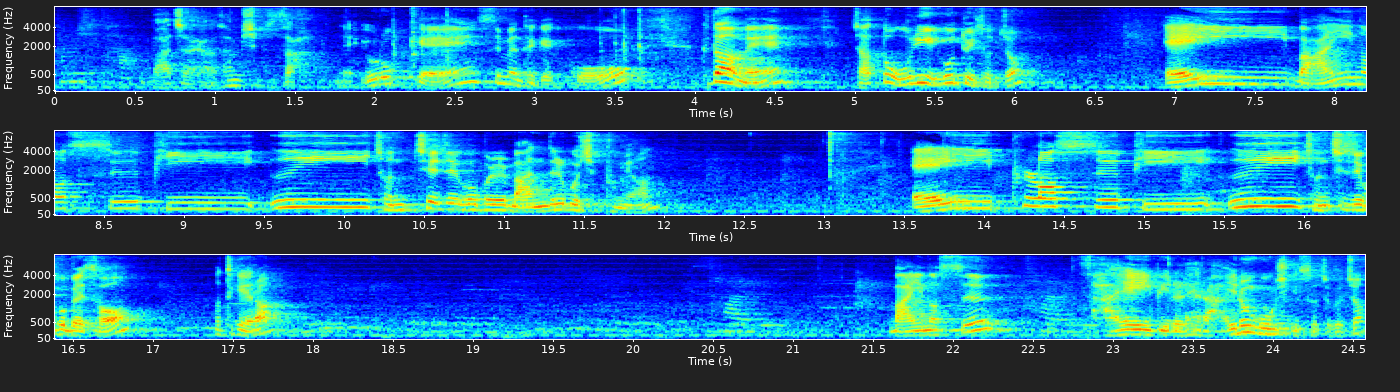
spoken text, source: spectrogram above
34. 맞아요. 34. 네, 요렇게 쓰면 되겠고. 그 다음에, 자, 또 우리 이것도 있었죠? A 마이너스 b의 전체 제곱을 만들고 싶으면 a 플러스 b의 전체 제곱에서 어떻게 해라? 4. 마이너스 4. 4ab를 해라. 이런 공식이 있었죠. 그죠?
